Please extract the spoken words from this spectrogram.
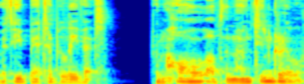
with You Better Believe It from Hall of the Mountain Grill.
